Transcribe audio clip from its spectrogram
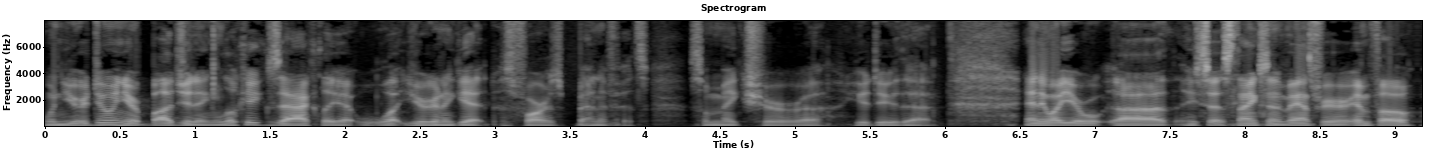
When you're doing your budgeting, look exactly at what you're going to get as far as benefits. So make sure uh, you do that. Anyway, uh, he says, thanks in advance for your info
